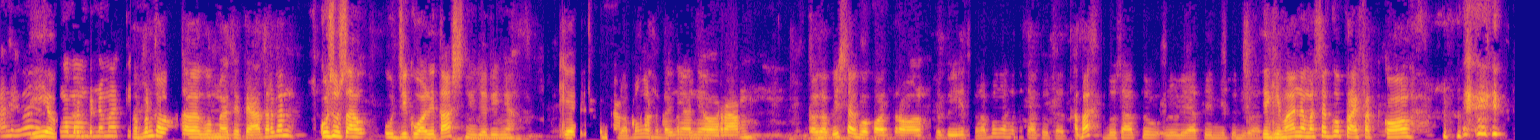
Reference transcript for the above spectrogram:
aneh banget Iya, ngomong benda mati Tapi kan kalau misalnya gue melatih teater kan, gue susah uji kualitasnya jadinya. Kayak Kenapa nggak nih orang kagak bisa gue kontrol lebih Kenapa nggak satu-satu? Apa? Satu-satu lu liatin gitu ya dilatih. gimana masa gue private call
